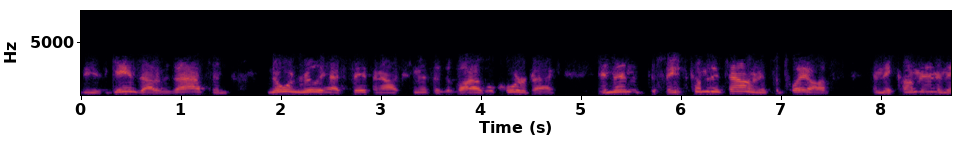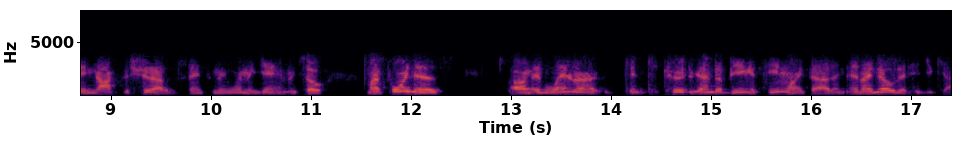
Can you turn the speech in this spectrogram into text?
these games out of his ass, and no one really had faith in Alex Smith as a viable quarterback. And then the Saints come into town, and it's the playoffs, and they come in and they knock the shit out of the Saints, and they win the game. And so, my point is, um, Atlanta can, could end up being a team like that, and, and I know that you can.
